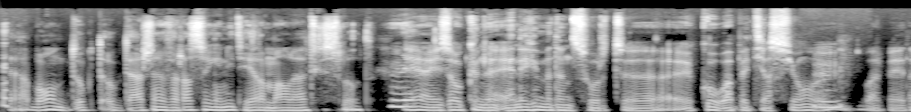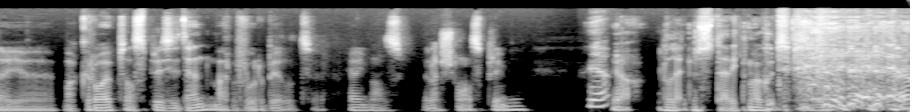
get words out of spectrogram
ja, bon, ook, ook, daar zijn verrassingen niet helemaal uitgesloten. Ja, je zou kunnen eindigen met een soort cohabitation, mm. waarbij dat je Macron hebt als president, maar bijvoorbeeld ja, als Mélenchon als premier. Ja. ja, dat lijkt me sterk, maar goed. ja,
